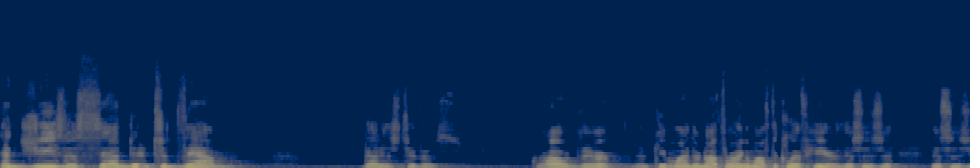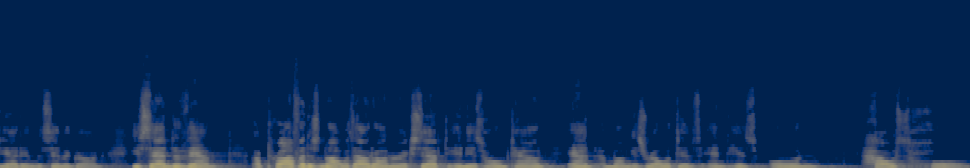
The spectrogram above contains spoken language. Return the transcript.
And Jesus said to them, that is to the crowd there. And keep in mind, they're not throwing him off the cliff here. This is, uh, this is yet in the synagogue. He said to them, A prophet is not without honor except in his hometown and among his relatives and his own household.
